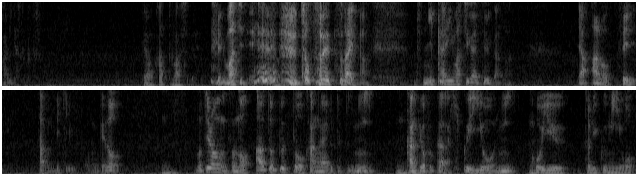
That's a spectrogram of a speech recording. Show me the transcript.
分かりやすくすいやもうカットなしで。マジで？ちょっとそれつらいな。ちょ2回間違えてるからな。いやあの整理多分できると思うけどもちろんそのアウトプットを考えるときにうん。環境負荷が低いようにうん。こういう取り組みを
